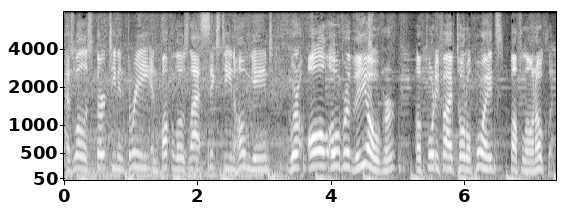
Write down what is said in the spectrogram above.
as well as 13 3 in Buffalo's last 16 home games. We're all over the over of 45 total points, Buffalo and Oakland.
